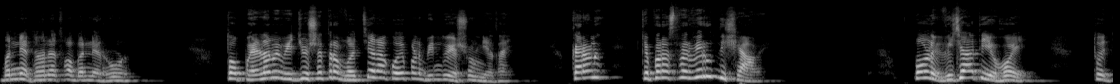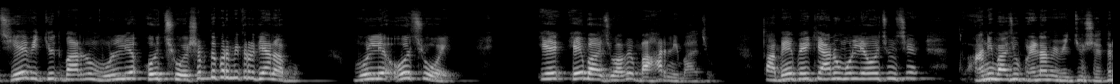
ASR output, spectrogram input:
બંને ધન અથવા બંને ઋણ તો પરિણામે વિદ્યુત ક્ષેત્ર વચ્ચેના કોઈ પણ બિંદુએ શૂન્ય થાય. કારણ કે પરસ્પર વિરુદ્ધ દિશા આવે. પણ વિજાતીય હોય, તો જે વિદ્યુત બારનું મૂલ્ય ઓછું હોય, શબ્દ પર મિત્રો ધ્યાન આપો. મૂલ્ય ઓછું હોય, એ એ બાજુ આવે, બહારની બાજુ. તો આ બે પૈકી આનું મૂલ્ય ઓછું છે, તો આની બાજુ પરિણામે વિદ્યુત ક્ષેત્ર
